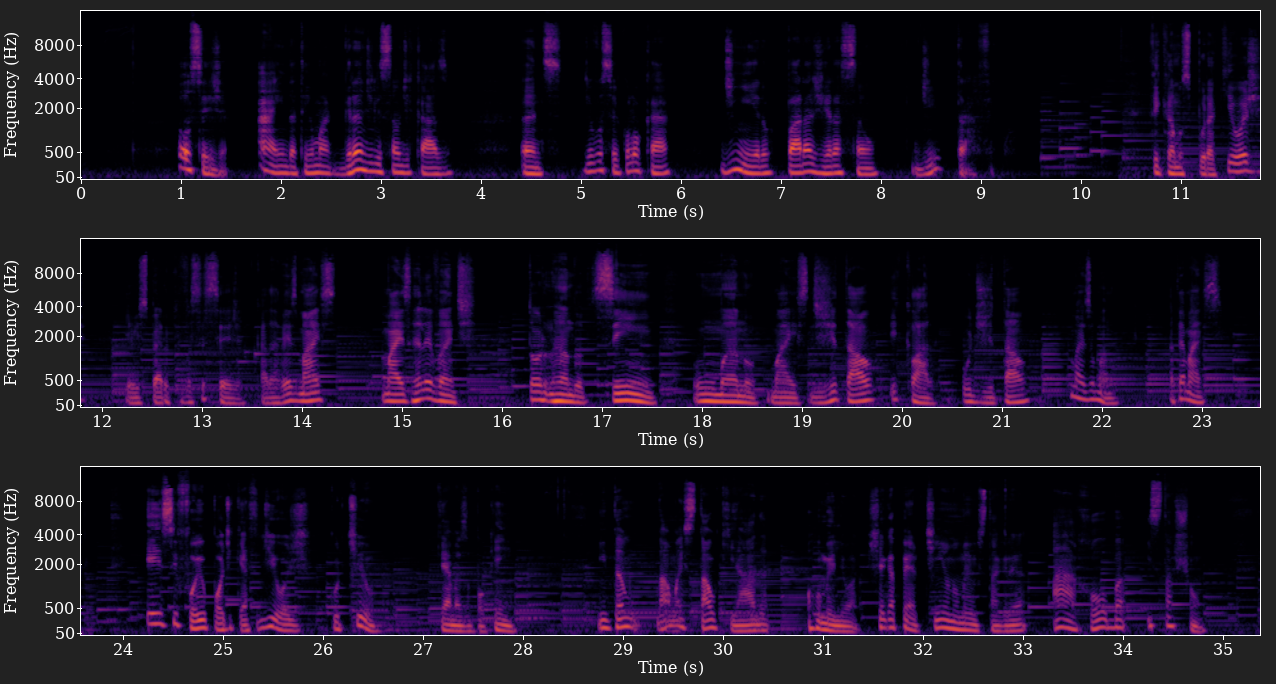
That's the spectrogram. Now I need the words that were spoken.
Ou seja, ainda tem uma grande lição de casa antes de você colocar dinheiro para a geração de tráfego. Ficamos por aqui hoje. Eu espero que você seja cada vez mais mais relevante, tornando sim um humano mais digital e claro, o digital mais humano. Até mais. Esse foi o podcast de hoje. Curtiu? Quer mais um pouquinho? Então, dá uma stalkeada, ou melhor, chega pertinho no meu Instagram, Stachon.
